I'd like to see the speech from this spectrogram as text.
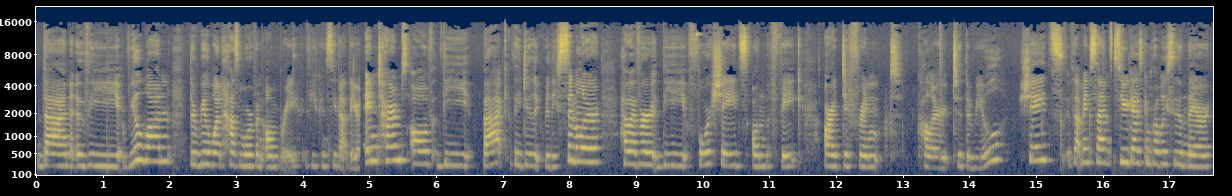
than the real one. The real one has more of an ombre, if you can see that there. In terms of the back, they do look really similar. However, the four shades on the fake are a different colour to the real shades, if that makes sense. So you guys can probably see them there.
